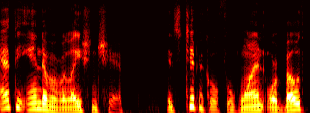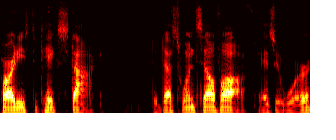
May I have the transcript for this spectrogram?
At the end of a relationship, it's typical for one or both parties to take stock, to dust oneself off, as it were,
